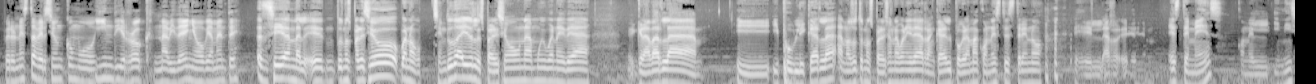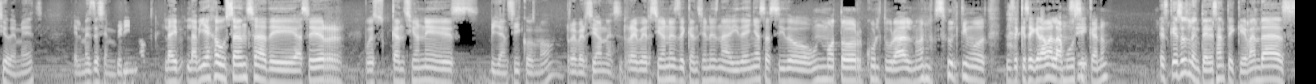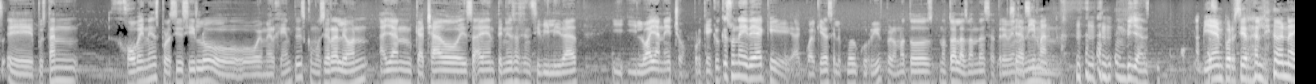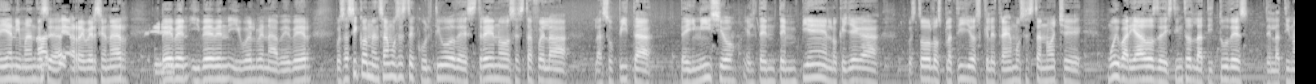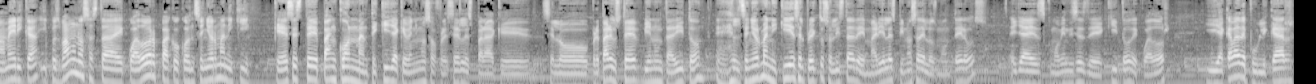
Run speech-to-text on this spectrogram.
pero en esta versión como indie rock navideño, obviamente. Sí, ándale. Eh, pues nos pareció, bueno, sin duda a ellos les pareció una muy buena idea grabarla y, y publicarla. A nosotros nos pareció una buena idea arrancar el programa con este estreno el, eh, este mes, con el inicio de mes el mes de sembrino. La, la, vieja usanza de hacer pues canciones villancicos, ¿no? Reversiones. Reversiones de canciones navideñas ha sido un motor cultural, ¿no? En los últimos, desde que se graba la música, sí. ¿no? Es que eso es lo interesante, que bandas eh, pues tan jóvenes, por así decirlo, o, o, emergentes como Sierra León hayan cachado, esa, hayan tenido esa sensibilidad y, y, lo hayan hecho. Porque creo que es una idea que a cualquiera se le puede ocurrir, pero no todos, no todas las bandas se atreven se a animan. hacer un, un villancico. Bien por Sierra León ahí animándose ah, a, a, reversionar. Sí. Beben y beben y vuelven a beber. Pues así comenzamos este cultivo de estrenos. Esta fue la, la supita de inicio, el tentempié en lo que llega pues todos los platillos que le traemos esta noche muy variados de distintas latitudes de Latinoamérica. Y pues vámonos hasta Ecuador, Paco, con señor Maniquí. Que es este pan con mantequilla que venimos a ofrecerles para que se lo prepare usted bien untadito. El señor Maniquí es el proyecto solista de Mariela Espinosa de los Monteros. Ella es, como bien dices, de Quito, de Ecuador. Y acaba de publicar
